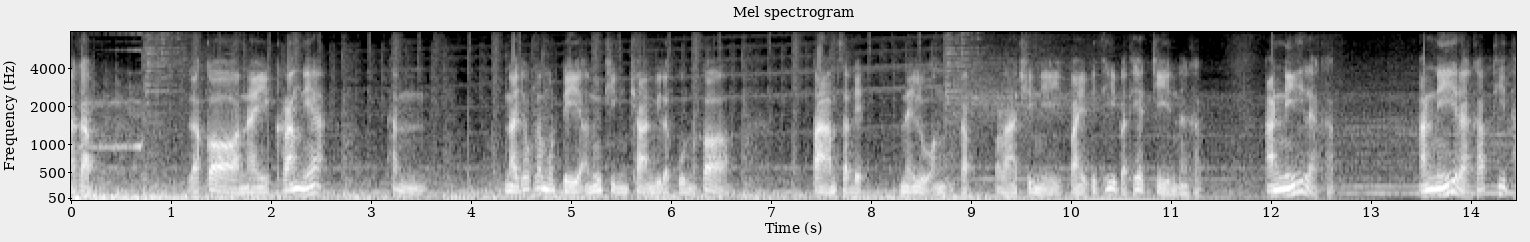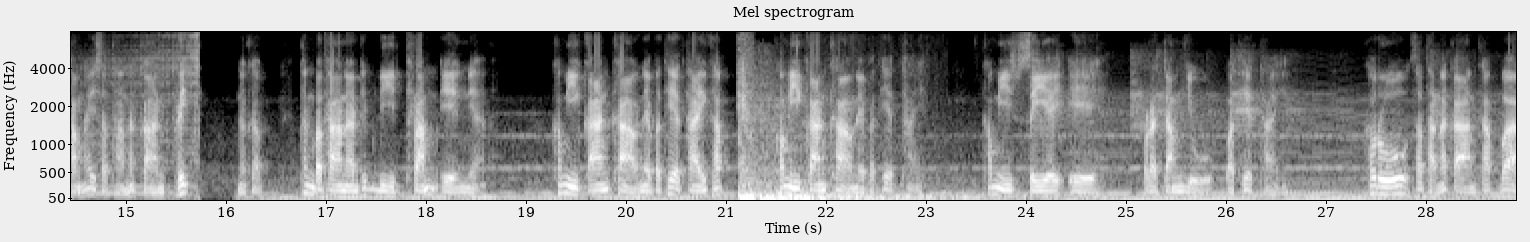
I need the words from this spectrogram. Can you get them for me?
นะครับ แล้วก็ในครั้งนี้ท่านนายกรัฐมนตรีอนุทินชาญวิรกุลก็ ตามเสด็จในหลวงกับราชินีไปพิธีประเทศจีนนะครับ อันนี้แหละครับ อันนี้แหละครับที่ทำให้สถานการณ์พลิกนะครับ ท่านประธานาธิบดีทรัมป์เองเนี่ยเขามีการข่าวในประเทศไทยครับเขามีการข่าวในประเทศไทยเขามี CIA ประจำอยู่ประเทศไทยเขารู้สถานการณ์ครับว่า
